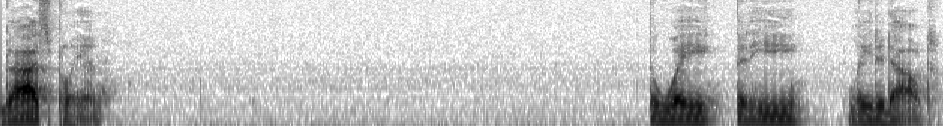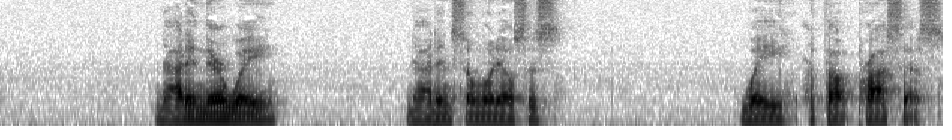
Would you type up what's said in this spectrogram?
God's plan the way that He laid it out. Not in their way, not in someone else's way or thought process.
